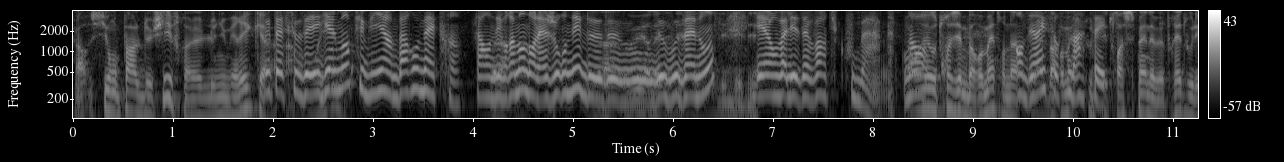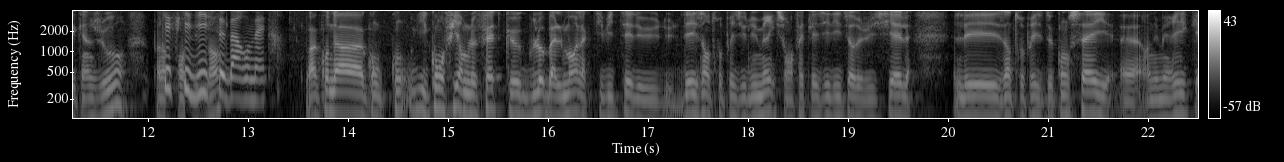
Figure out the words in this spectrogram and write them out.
alors si on parle de chiffres, le numérique. Oui, parce que vous avez également publié un baromètre. Là, on est vraiment dans la journée de, de, vos annonces. et on va les avoir du coup bah, maintenant. On est au troisième baromètre. On a en direct sur Smart Toutes les trois semaines à peu près, tous les 15 jours. Qu'est-ce qu'il dit ce baromètre bah, qu'on a, Il confirme le fait que globalement, l'activité des entreprises du numérique sont en fait les éditeurs de logiciels, les entreprises de conseil euh, en numérique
